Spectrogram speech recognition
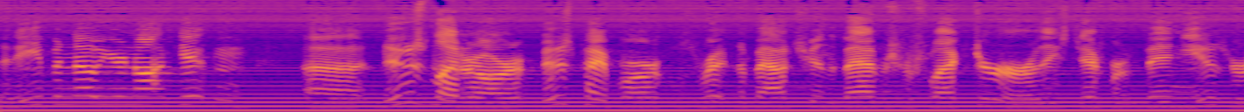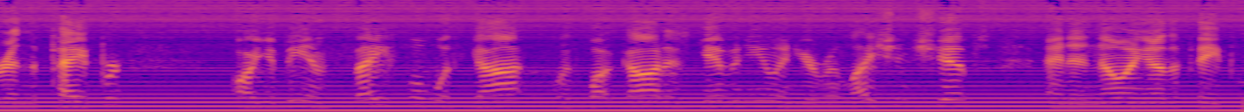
that even though you're not getting uh, newsletter or newspaper articles written about you in the Baptist Reflector or these different venues or in the paper, are you being faithful with God, with what God has given you in your relationships and in knowing other people?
